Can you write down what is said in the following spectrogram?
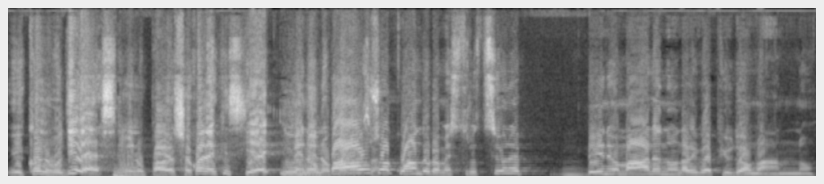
e, cosa vuol dire essere menopausa? Cioè quando è che si è in menopausa? Menopausa quando la mestruazione bene o male non arriva più da un anno,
